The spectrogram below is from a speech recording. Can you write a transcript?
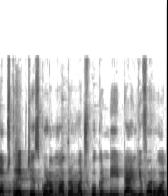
సబ్స్క్రైబ్ చేసుకోవడం మాత్రం మర్చిపోకండి. థ్యాంక్ యూ ఫర్ వాచింగ్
